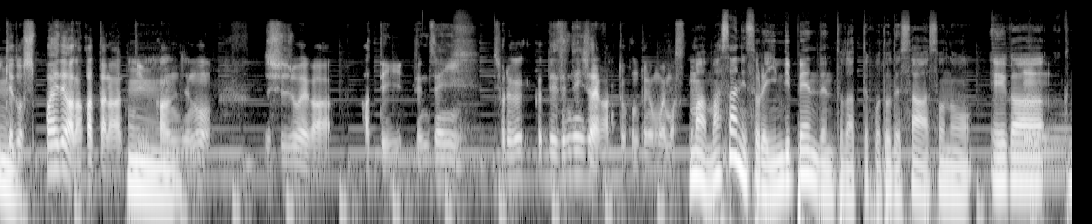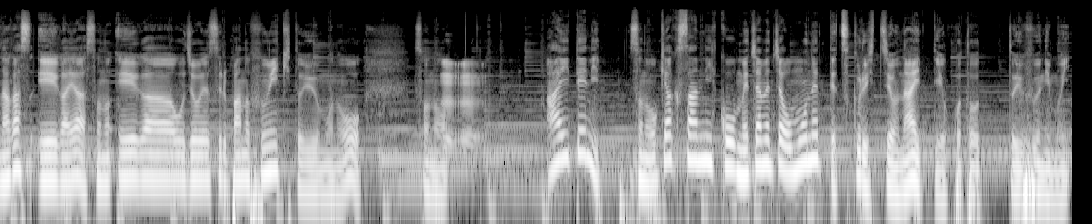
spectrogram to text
うんけど失敗ではなかったなっていう感じの自主上映があっていい、全然いい。それで全然いいんじゃないかなって本当に思います、ね。まあ、まさにそれインディペンデントだってことでさその映画、うん流す映画やその映画を上映する場の雰囲気というものをその、うんうん。相手にそのお客さんにこうめちゃめちゃおもねって作る必要ないっていうことというふうにも言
